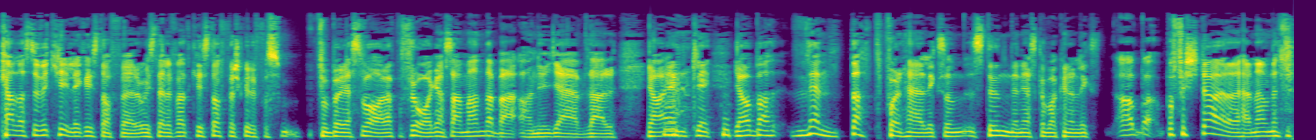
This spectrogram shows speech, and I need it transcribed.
kallas du för Krille Kristoffer och istället för att Kristoffer skulle få, få börja svara på frågan så Amanda bara, ah, nu jävlar. Jag har äntligen, jag har bara väntat på den här liksom, stunden jag ska bara kunna liksom, ja, bara, bara förstöra det här namnet.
